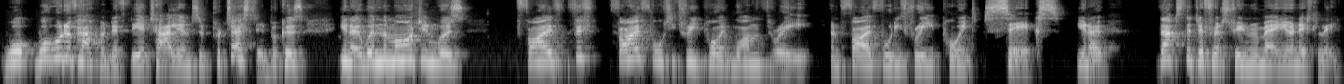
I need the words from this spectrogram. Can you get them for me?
what what would have happened if the Italians had protested? Because you know, when the margin was five five forty three point one three and five forty three point six, you know, that's the difference between Romania and Italy.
